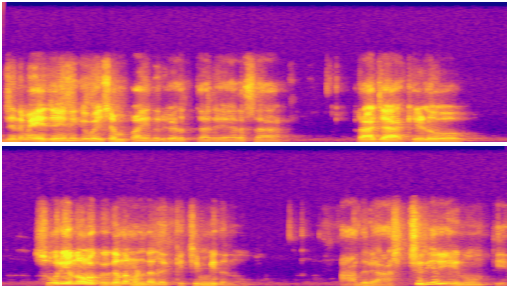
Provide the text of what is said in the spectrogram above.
ಜನಮೇಜಯನಿಗೆ ವೈಶಂಪಾಯನರು ಹೇಳುತ್ತಾರೆ, ಅರಸ, ರಾಜ ಕೇಳೋ, ಸೂರ್ಯನೋ ಗಗನಮಂಡಲಕ್ಕೆ ಚಿಮ್ಮಿದನು. ಆದರೆ ಆಶ್ಚರ್ಯ ಏನು ಅಂತೀಯ?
